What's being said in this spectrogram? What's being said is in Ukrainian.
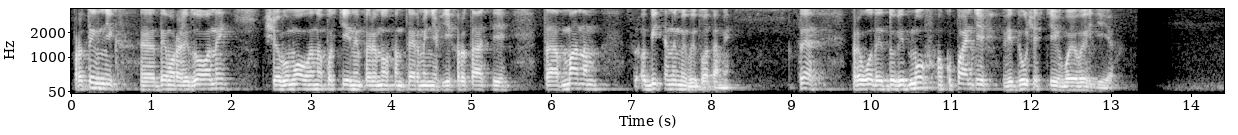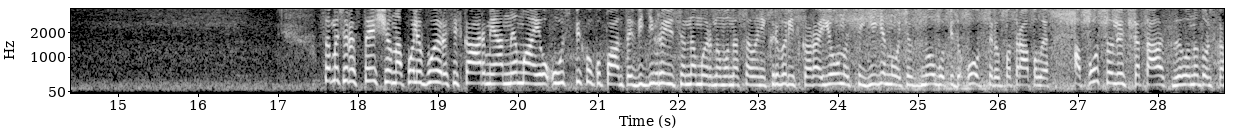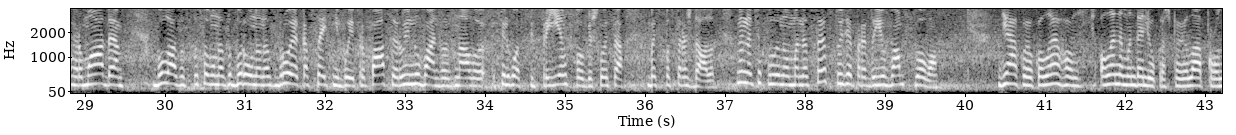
Противник е, деморалізований, що обумовлено постійним переносом термінів їх ротації та обманом з обіцяними виплатами. Це приводить до відмов окупантів від участі в бойових діях. Саме через те, що на полі бою російська армія не має успіху, окупанти відіграються на мирному населенні Криворізького району. Цієї ночі знову під обстріл потрапили Апостолівська та Зеленодольська громади. Була застосована заборонена зброя, касетні боєприпаси. Руйнувань зазнало сільгосппідприємство. Обійшлося без постраждалих. Ну і на цю хвилину в мене все. Студія передаю вам слово. Дякую, колего. Олена Менделюк розповіла про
